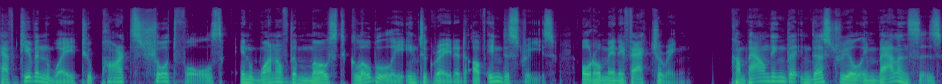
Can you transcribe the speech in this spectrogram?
have given way to parts shortfalls in one of the most globally integrated of industries, auto manufacturing. Compounding the industrial imbalances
